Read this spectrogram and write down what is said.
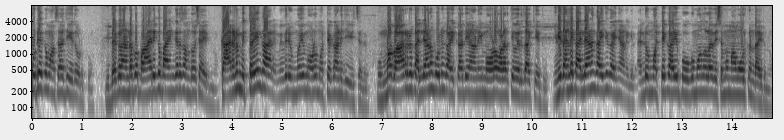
മുടിയൊക്കെ മസാജ് ചെയ്ത് കൊടുക്കും. ഇതൊക്കെ കണ്ടപ്പോ ഭാര്യക്ക് ഭയങ്കര സന്തോഷമായിരുന്നു കാരണം ഇത്രയും കാലം ഇവർ ഉമ്മയും മോളും ഒറ്റക്കാണ് ജീവിച്ചത്. ഉമ്മ വേറൊരു കല്യാണം പോലും കഴിക്കാതെയാണ് ഈ മോളെ വളർത്തി വലുതാക്കിയത്. ഇനി തന്റെ കല്യാണം കഴിച്ചു കഴിഞ്ഞാണെങ്കിൽ എന്റെ ഉമ്മ ഒറ്റക്കായി പോകുമോ എന്നുള്ള വിഷമം ആ മോൾക്ക് ഉണ്ടായിരുന്നു.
